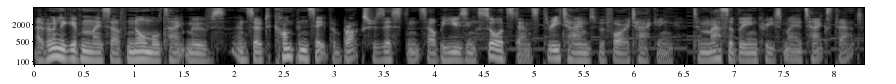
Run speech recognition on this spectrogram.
I've only given myself normal type moves, and so to compensate for Brock's resistance I'll be using Sword Dance 3 times before attacking, to massively increase my attack stat.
